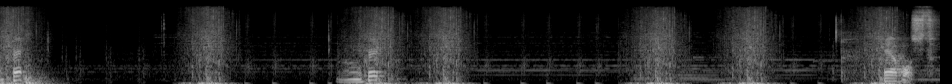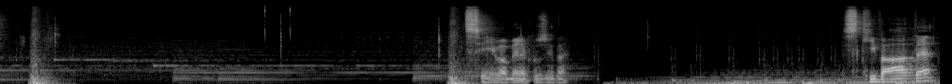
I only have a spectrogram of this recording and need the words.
Ok. Ok. È a posto. Sì, va bene così, dai. Schivate.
